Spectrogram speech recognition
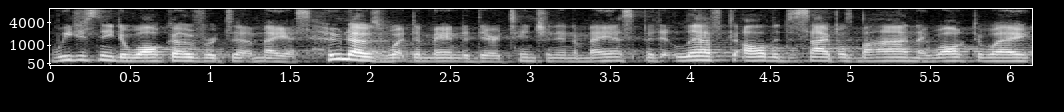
we just need to walk over to Emmaus. Who knows what demanded their attention in Emmaus, but it left all the disciples behind. They walked away.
